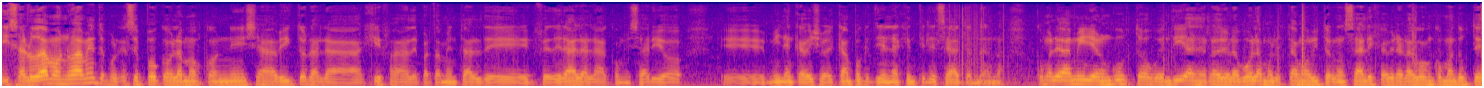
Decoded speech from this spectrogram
Y saludamos nuevamente, porque hace poco hablamos con ella, Víctor, a la jefa departamental de Federal, a la comisario eh, Miriam Cabello del Campo, que tiene la gentileza de atendernos. ¿Cómo le va Miriam? Un gusto, buen día, desde Radio La Bola, molestamos a Víctor González, Javier Aragón, ¿cómo anda usted?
